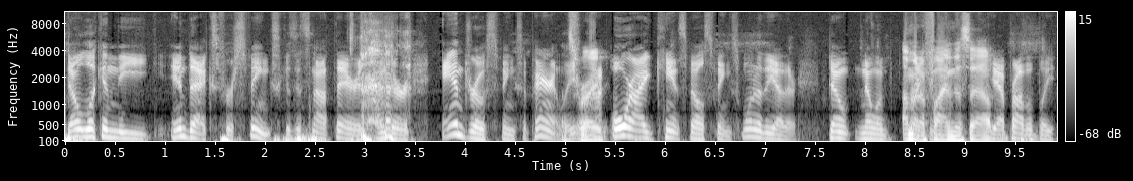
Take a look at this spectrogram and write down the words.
don't look in the index for Sphinx because it's not there. It's under Androsphinx apparently, That's right. or, or I can't spell Sphinx, one or the other don't no one. I'm going to find this out. Yeah, probably.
